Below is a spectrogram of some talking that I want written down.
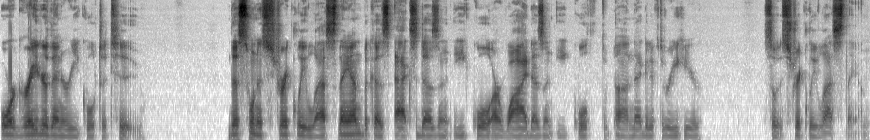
or greater than or equal to 2. This one is strictly less than because x doesn't equal or y doesn't equal uh, negative 3 here. So it's strictly less than.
